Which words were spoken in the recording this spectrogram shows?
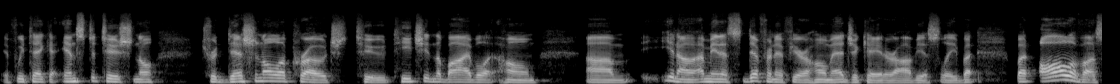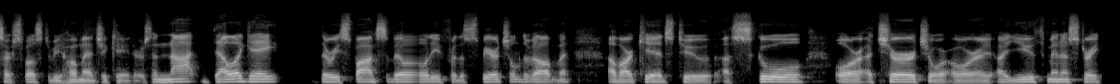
If we take an institutional, traditional approach to teaching the Bible at home, um, you know, I mean, it's different if you're a home educator, obviously, but but all of us are supposed to be home educators and not delegate the responsibility for the spiritual development of our kids to a school or a church or, or a, a youth ministry.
